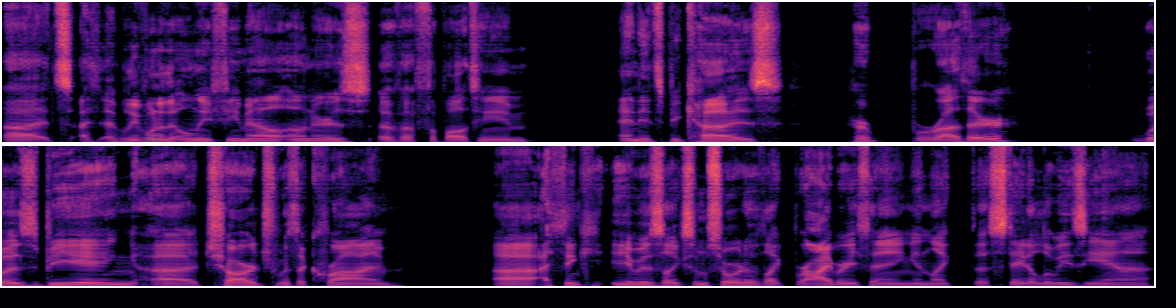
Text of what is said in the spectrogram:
uh, it's I, I believe one of the only female owners of a football team and it's because her brother was being uh, charged with a crime uh, I think he was like some sort of like bribery thing in like the state of Louisiana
